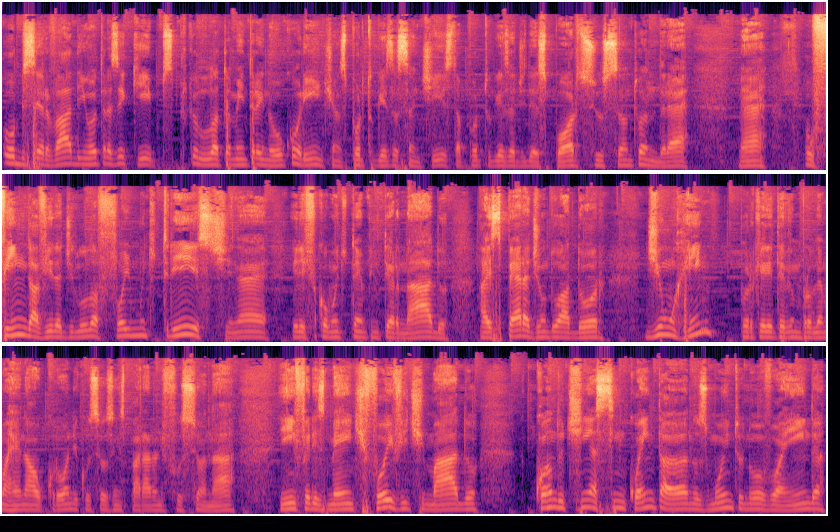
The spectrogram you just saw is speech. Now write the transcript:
observada em outras equipes, porque o Lula também treinou o Corinthians, Portuguesa Santista, Portuguesa de Desportos e o Santo André, né? O fim da vida de Lula foi muito triste, né? Ele ficou muito tempo internado à espera de um doador de um rim porque ele teve um problema renal crônico, seus rins pararam de funcionar e infelizmente foi vitimado quando tinha 50 anos, muito novo ainda,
